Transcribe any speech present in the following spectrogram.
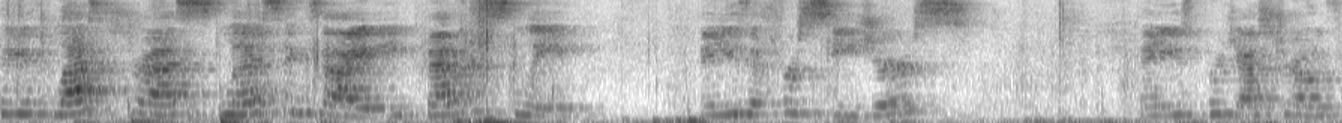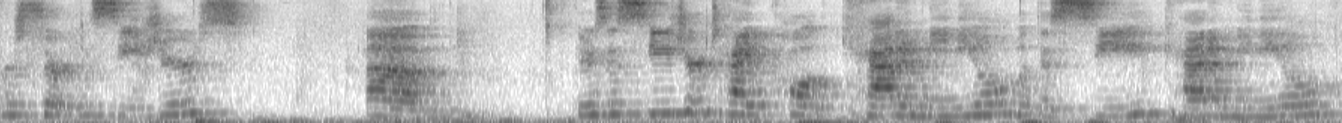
So you have less stress, less anxiety, better sleep. They use it for seizures. They use progesterone for certain seizures. Um, there's a seizure type called catamenial with a C, catamenial,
